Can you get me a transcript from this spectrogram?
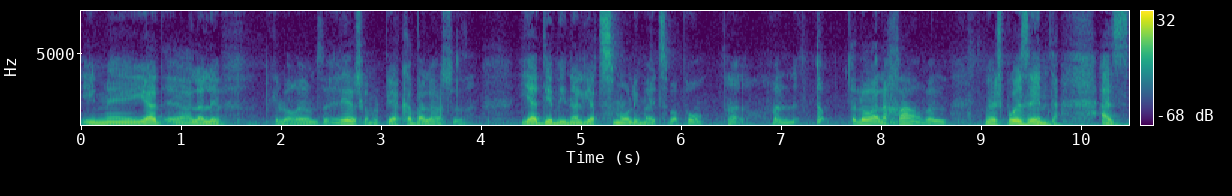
עם אה, יד אה, על הלב. כאילו הרעיון זה, יש גם על פי הקבלה, שזה יד ימין על יד שמאל עם האצבע פה. אבל טוב, זה לא הלכה, אבל יש פה איזה עמדה. אז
